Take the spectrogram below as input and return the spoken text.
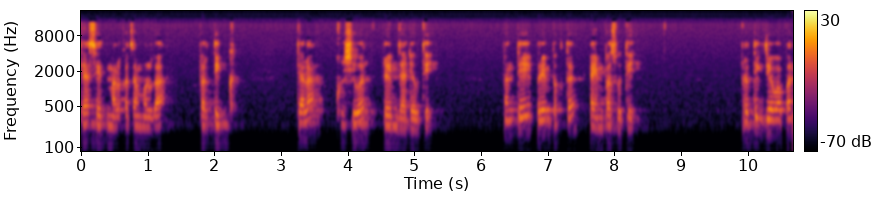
त्या शेतमालकाचा मुलगा प्रतीक. त्याला खुशीवर प्रेम झाले होते. पण ते प्रेम फक्त टाइमपास होते. प्रतीक जेव्हा पण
